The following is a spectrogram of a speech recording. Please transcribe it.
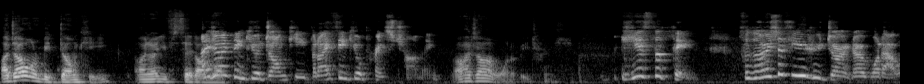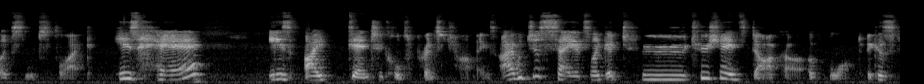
I don't want to be donkey. I know you've said I'm I don't like- think you're Donkey, but I think you're Prince Charming. I don't want to be Prince. Charming. Here's the thing for those of you who don't know what Alex looks like, his hair is identical to Prince Charming's. I would just say it's like a two two shades darker of blonde because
